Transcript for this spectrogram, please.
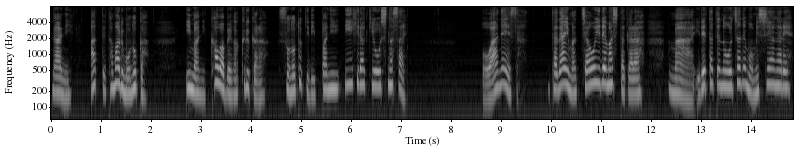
何あってたまるものか今に川辺が来るからその時立派に言い開きをしなさい。お姉さんただいま茶を入れましたからまあ入れたてのお茶でも召し上がれ。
